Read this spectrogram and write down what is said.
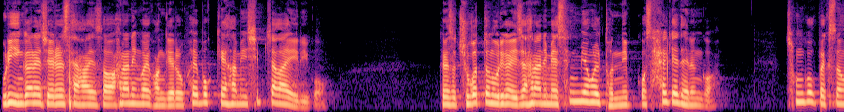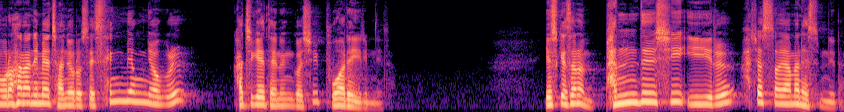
우리 인간의 죄를 사해서 하나님과의 관계를 회복해 함이 십자가의 일이고 그래서 죽었던 우리가 이제 하나님의 생명을 덧입고 살게 되는 것. 천국 백성으로 하나님의 자녀로서의 생명력을 가지게 되는 것이 부활의 일입니다. 예수께서는 반드시 이 일을 하셨어야만 했습니다.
